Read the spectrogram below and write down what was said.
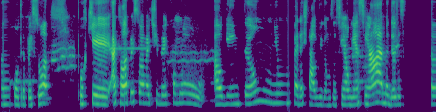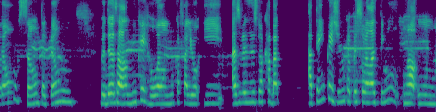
com outra pessoa, porque aquela pessoa vai te ver como alguém tão em um pedestal, digamos assim, alguém assim, ah, meu Deus, é tão santa, tão meu Deus, ela nunca errou, ela nunca falhou e às vezes isso acaba até impedindo que a pessoa ela tenha um, um,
